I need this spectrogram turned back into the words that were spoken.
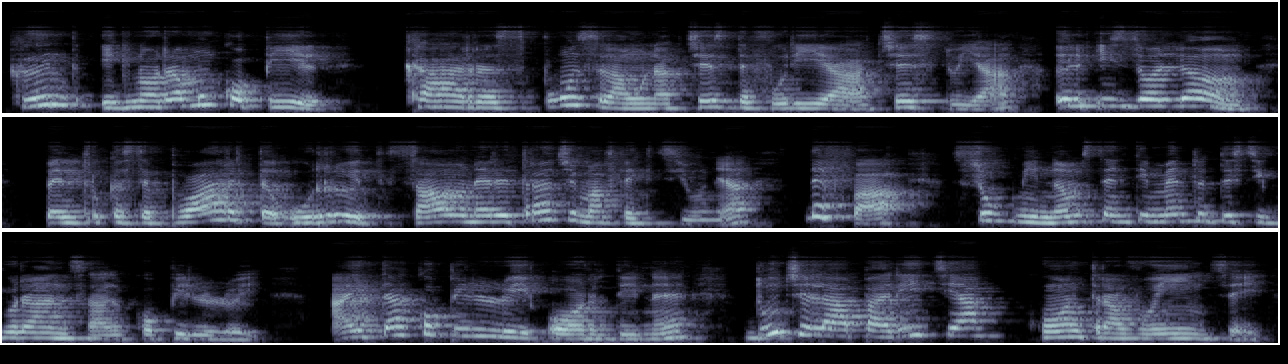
Când ignorăm un copil ca răspuns la un acces de furie a acestuia, îl izolăm, pentru că se poartă urât sau ne retragem afecțiunea, de fapt, subminăm sentimentul de siguranță al copilului. Ai da copilului ordine duce la apariția contravoinței,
